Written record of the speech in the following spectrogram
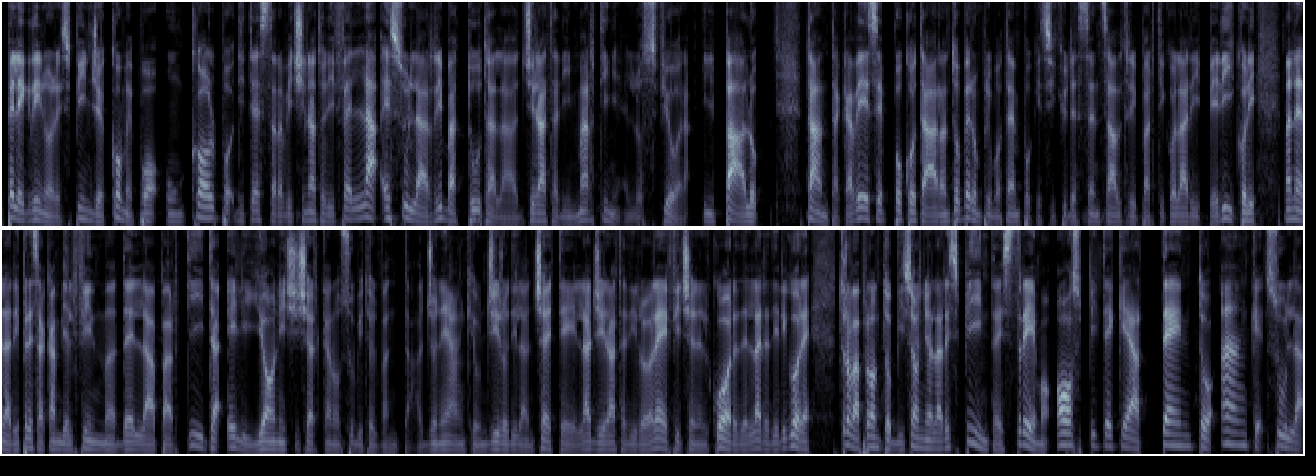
Pellegrino respinge come può un colpo di testa ravvicinato di Fellà e sulla ribattuta la girata di Martiniello sfiora il palo. Tanta Cavese poco Taranto per un primo tempo che si chiude senza altri particolari pericoli, ma nella ripresa cambia il film della partita e gli ionici cercano subito il vantaggio. Neanche un giro di lanciato lancette e la girata di Lorefice nel cuore dell'area di rigore trova pronto bisogno alla respinta, estremo, ospite che è attento anche sulla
